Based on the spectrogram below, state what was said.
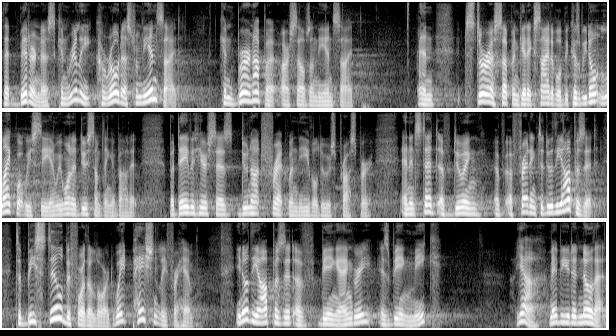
that bitterness, can really corrode us from the inside, can burn up uh, ourselves on the inside, and stir us up and get excitable because we don't like what we see and we want to do something about it. But David here says, Do not fret when the evildoers prosper. And instead of doing of, of fretting, to do the opposite, to be still before the Lord, wait patiently for him. You know, the opposite of being angry is being meek. Yeah, maybe you didn't know that.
